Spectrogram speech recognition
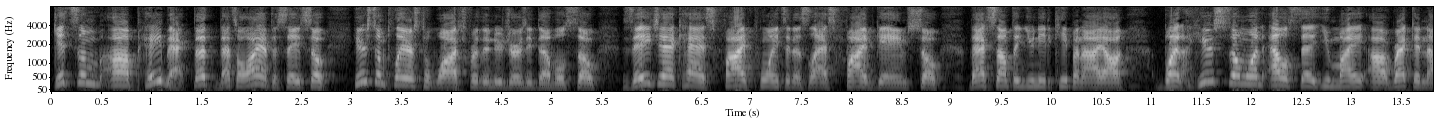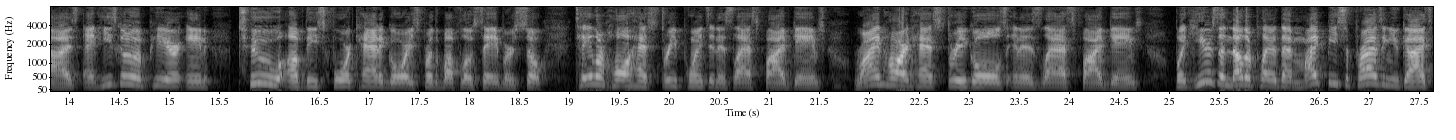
get some uh, payback. That, that's all I have to say. So here's some players to watch for the New Jersey Devils. So Zajac has five points in his last five games. So that's something you need to keep an eye on. But here's someone else that you might uh, recognize, and he's going to appear in two of these four categories for the Buffalo Sabres. So Taylor Hall has three points in his last five games. Reinhart has three goals in his last five games. But here's another player that might be surprising you guys.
